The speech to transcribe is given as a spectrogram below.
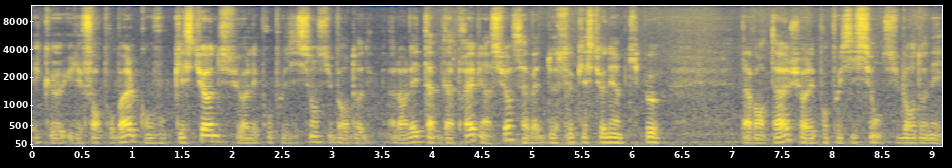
et qu'il est fort probable qu'on vous questionne sur les propositions subordonnées. Alors l'étape d'après, bien sûr, ça va être de se questionner un petit peu sur les propositions subordonnées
